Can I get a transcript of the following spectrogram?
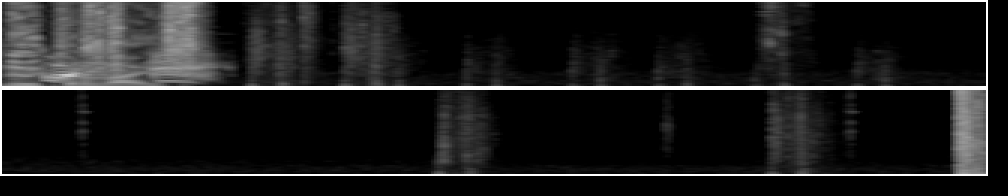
Neutralized. Ten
